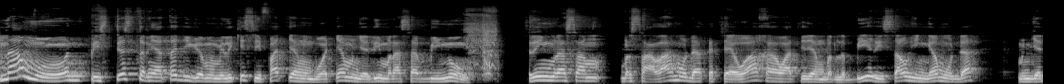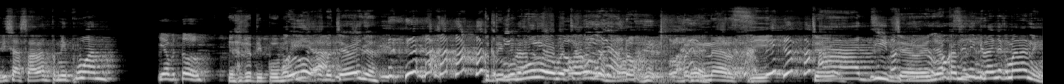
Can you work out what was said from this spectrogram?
Namun Pisces ternyata juga memiliki sifat yang membuatnya menjadi merasa bingung. Sering merasa bersalah, mudah kecewa, khawatir yang berlebih, risau hingga mudah menjadi sasaran penipuan. Ya betul. Ya ketipu Oh, mulu iya. sama ceweknya. Ketipu mulu sama ceweknya, Iya bro. dong. Bener sih. Cewek- Ajib. ceweknya kan- ke sini bilangnya ke mana nih?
